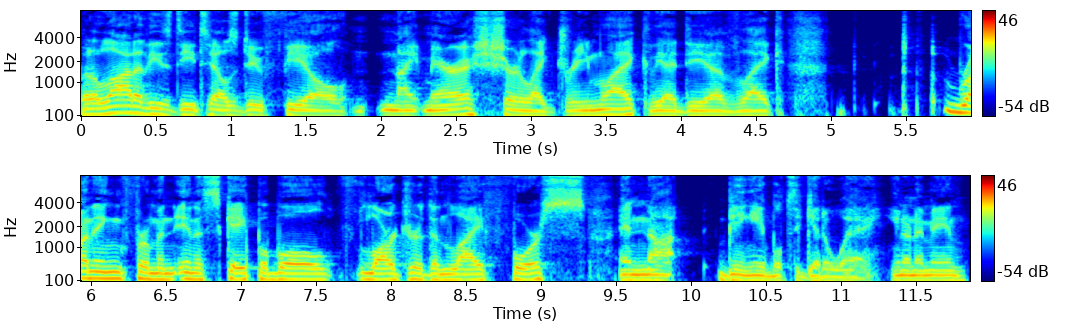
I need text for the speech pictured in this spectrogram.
But a lot of these details do feel nightmarish or like dreamlike. The idea of like running from an inescapable, larger than life force and not being able to get away. You know what I mean?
